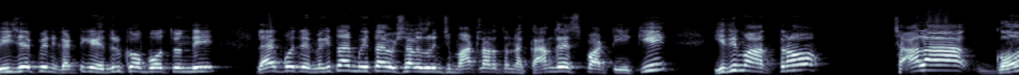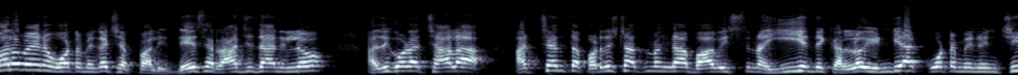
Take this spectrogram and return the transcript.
బీజేపీని గట్టిగా ఎదుర్కోబోతుంది. లేకపోతే మిగతా మిగతా విషయాల గురించి మాట్లాడుతున్న కాంగ్రెస్ పార్టీకి ఇది మాత్రం చాలా ఘోరమైన ఓటమిగా చెప్పాలి. దేశ రాజధానిలో అది కూడా చాలా అత్యంత ప్రతిష్టాత్మకంగా భావిస్తున్న ఈ ఎన్నికల్లో ఇండియా కూటమి నుంచి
